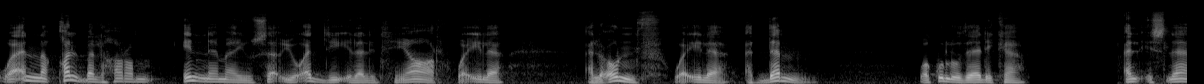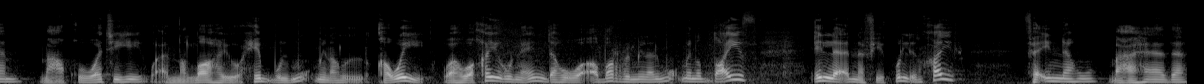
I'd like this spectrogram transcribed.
وأن قلب الهرم إنما يؤدي إلى الانهيار وإلى العنف وإلى الدم. وكل ذلك الإسلام مع قوته وأن الله يحب المؤمن القوي وهو خير عنده وأبر من المؤمن الضعيف إلا أن في كل خير فإنه مع هذا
